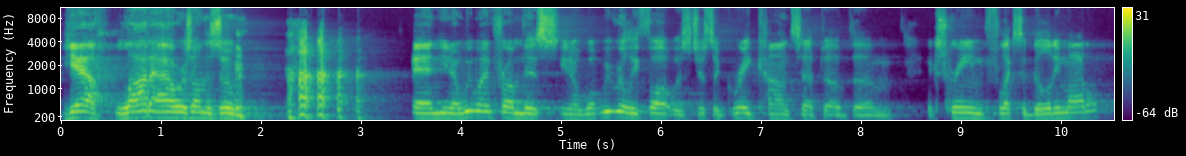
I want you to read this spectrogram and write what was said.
Yeah, a lot of hours on the Zoom. and you know, we went from this, you know, what we really thought was just a great concept of the um, extreme flexibility model.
